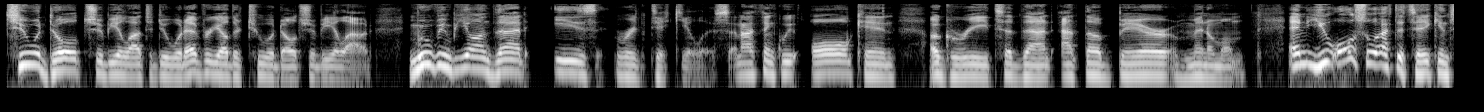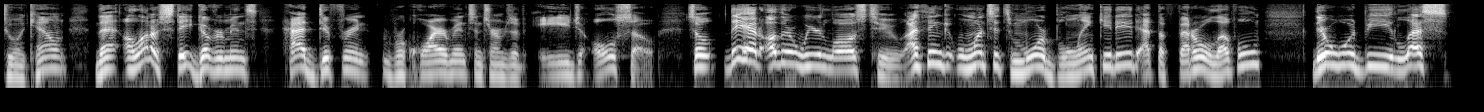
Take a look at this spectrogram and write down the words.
two adults should be allowed to do what every other two adults should be allowed. Moving beyond that is ridiculous. And I think we all can agree to that at the bare minimum. And you also have to take into account that a lot of state governments had different requirements in terms of age, also. So they had other weird laws too. I think once it's more blanketed at the federal level, there would be less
